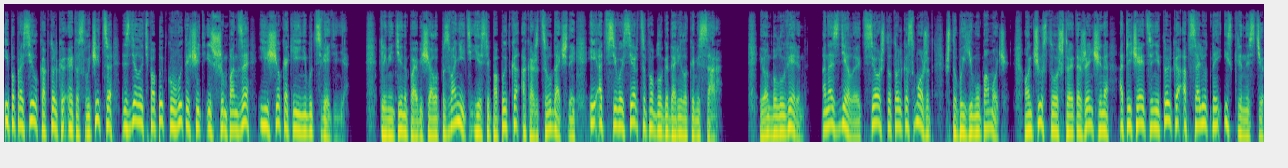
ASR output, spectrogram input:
и попросил, как только это случится, сделать попытку вытащить из шимпанзе еще какие-нибудь сведения. Клементина пообещала позвонить, если попытка окажется удачной, и от всего сердца поблагодарила комиссара. И он был уверен, она сделает все, что только сможет, чтобы ему помочь. Он чувствовал, что эта женщина отличается не только абсолютной искренностью,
